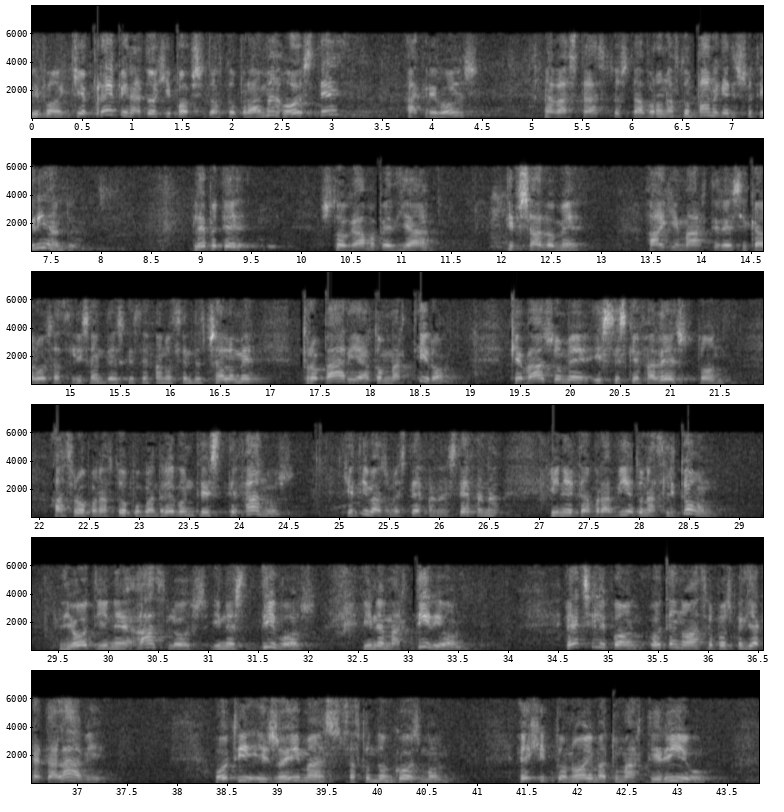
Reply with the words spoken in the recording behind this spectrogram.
λοιπόν και πρέπει να το έχει υπόψη το αυτό το πράγμα ώστε ακριβώς να βαστάσει το σταυρό αυτό πάνω για τη σωτηρία του. Βλέπετε στο γάμο παιδιά τι ψάλουμε Άγιοι μάρτυρες, οι καλώς αθλήσαντες και στεφανοθέντες ψάλουμε τροπάρια των μαρτύρων και βάζουμε στις κεφαλές των ανθρώπων αυτό που παντρεύονται στεφάνους. Και τι βάζουμε στέφανα; Στέφανα είναι τα βραβεία των αθλητών διότι είναι άθλος, είναι στίβος είναι μαρτύριον. Έτσι λοιπόν όταν ο άνθρωπος παιδιά καταλάβει ότι η ζωή μας σε αυτόν τον κόσμο έχει το νόημα του μαρτυρίου,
